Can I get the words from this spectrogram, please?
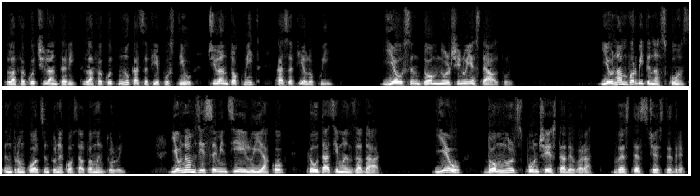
l-a făcut și l-a întărit, l-a făcut nu ca să fie pustiu, ci l-a întocmit ca să fie locuit. Eu sunt Domnul și nu este altul. Eu n-am vorbit în ascuns, într-un colț întunecos al pământului. Eu n-am zis seminției lui Iacov, căutați-mă în zadar. Eu, Domnul, spun ce este adevărat, vestesc ce este drept.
